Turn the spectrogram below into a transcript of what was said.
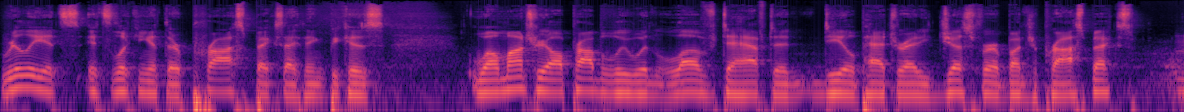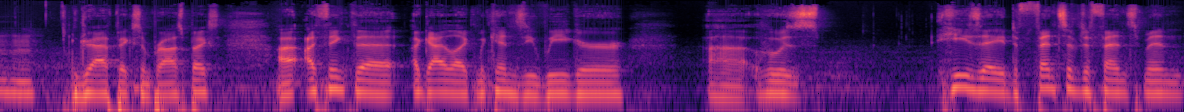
really it's it's looking at their prospects. I think because well, Montreal probably wouldn't love to have to deal Pacioretty just for a bunch of prospects. Draft picks and prospects. I I think that a guy like Mackenzie Weegar, uh, who is he's a defensive defenseman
